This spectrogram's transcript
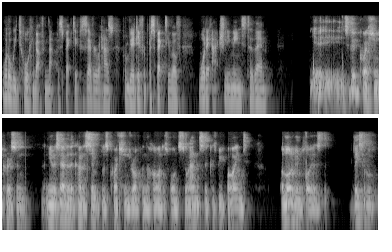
what are we talking about from that perspective because everyone has probably a different perspective of what it actually means to them yeah it's a good question chris and you know as ever the kind of simplest questions are often the hardest ones to answer because we find a lot of employers they sort of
